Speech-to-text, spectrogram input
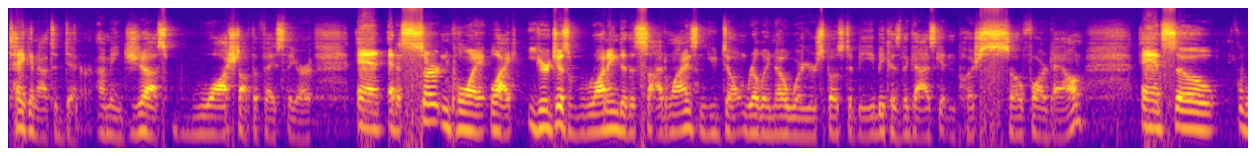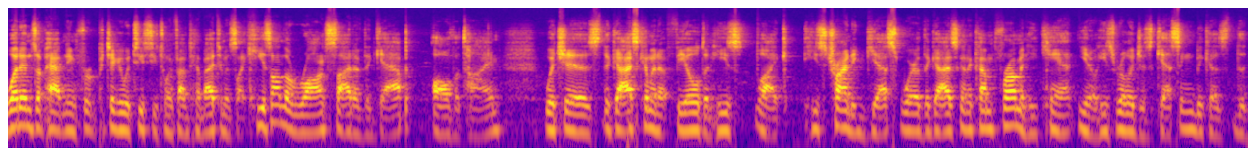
taken out to dinner. I mean, just washed off the face of the earth. And at a certain point, like you're just running to the sidelines and you don't really know where you're supposed to be because the guy's getting pushed so far down. And so what ends up happening for particularly with TC twenty five to come back to him is like he's on the wrong side of the gap all the time, which is the guy's coming up field and he's like he's trying to guess where the guy's going to come from and he can't you know he's really just guessing because the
